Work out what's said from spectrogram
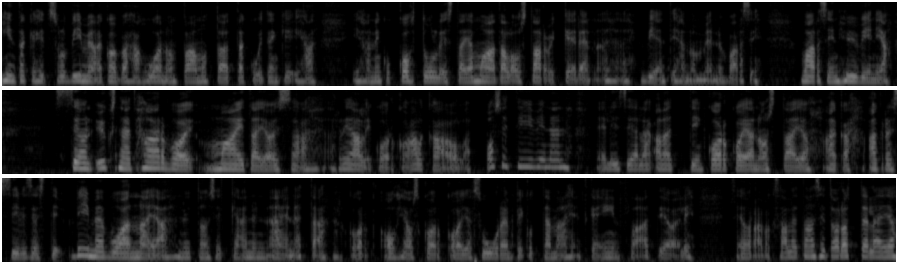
hintakehitys ollut viime aikoina vähän huonompaa, mutta että kuitenkin ihan, ihan niin kuin kohtuullista ja maataloustarvikkeiden vientihän on mennyt varsin, varsin hyvin. Ja se on yksi näitä harvoja maita, joissa reaalikorko alkaa olla positiivinen, eli siellä alettiin korkoja nostaa jo aika aggressiivisesti viime vuonna, ja nyt on sitten käynyt näin, että ohjauskorko on jo suurempi kuin tämä hetken inflaatio, eli seuraavaksi aletaan sitten odottelemaan jo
